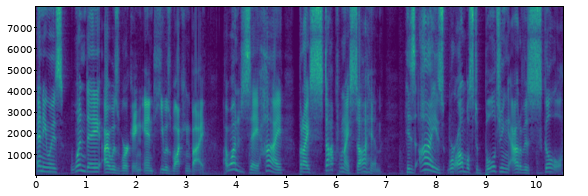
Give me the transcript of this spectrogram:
Anyways, one day I was working and he was walking by. I wanted to say hi, but I stopped when I saw him. His eyes were almost bulging out of his skull,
